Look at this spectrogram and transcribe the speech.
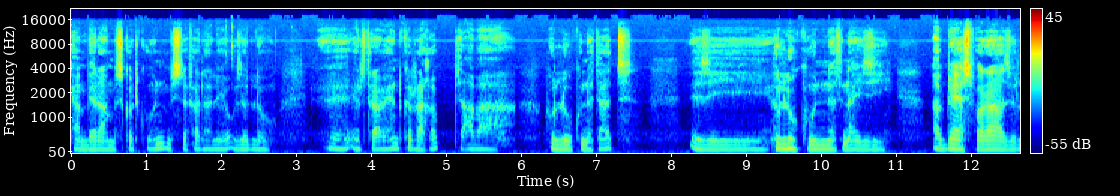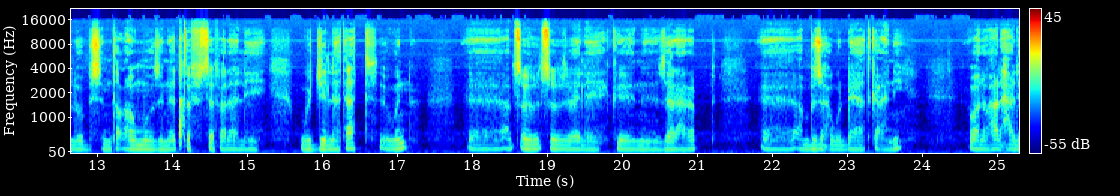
ካንቤራ ምስ ከድኩ እውን ምስ ዝተፈላለዩ ኣብኡ ዘለዉ ኤርትራውያን ክራኸብ ብዛዕባ ህሉው ኩነታት እዚ ህሉው ክውንነት ናይዚ ኣብ ዳያስፖራ ዘሎ ብስም ተቓውሞ ዝነጥፍ ዝተፈላለየ ጉጅለታት እውን ኣብ ጽብብጽብብ ዝበለ ክንዘራረብ ኣብ ብዙሕ ጉዳያት ከኣኒ ዋላ ኣብ ሓደሓደ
